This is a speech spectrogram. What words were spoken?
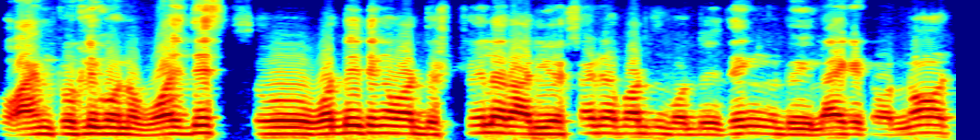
so I'm totally gonna watch this. So what do you think about this trailer? Are you excited about this? What do you think? Do you like it or not?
